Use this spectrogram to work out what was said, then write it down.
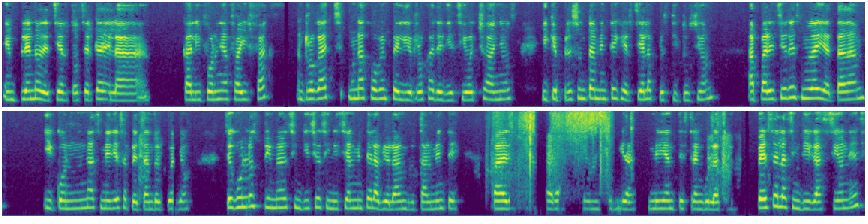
en pleno desierto cerca de la California Fairfax. Rogach, una joven pelirroja de 18 años y que presuntamente ejercía la prostitución, apareció desnuda y atada y con unas medias apretando el cuello. Según los primeros indicios, inicialmente la violaban brutalmente para su vida mediante estrangulación. Pese a las indagaciones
